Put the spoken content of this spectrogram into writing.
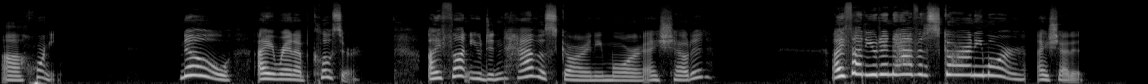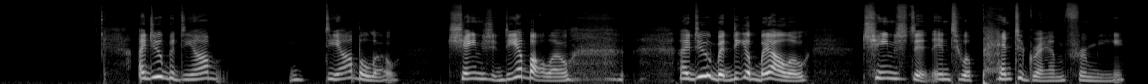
uh horny. No, I ran up closer. I thought you didn't have a scar anymore, I shouted. I thought you didn't have a scar anymore, I shouted. I do, but Diab- Diabolo changed Diabolo. I do, but Diabolo changed it into a pentagram for me,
